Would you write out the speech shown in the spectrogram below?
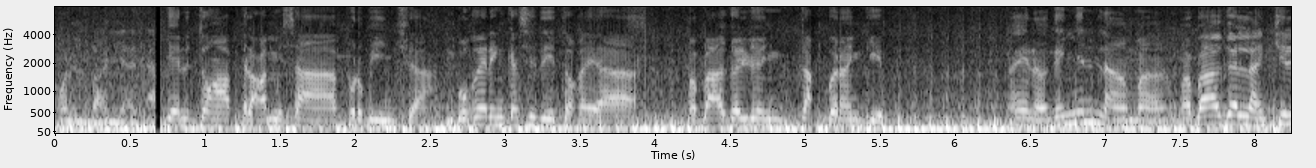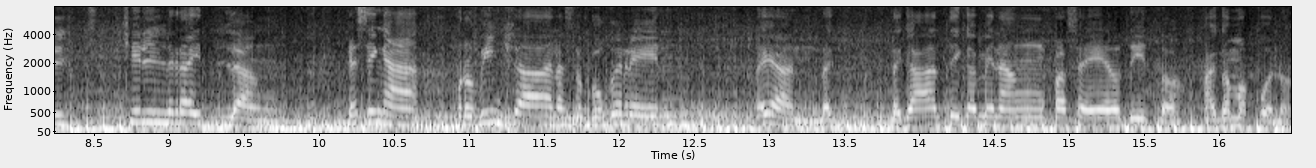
ako nagbayad. Ganito nga pala kami sa probinsya. Bukirin kasi dito kaya mabagal yung takbo ng jeep. Ayun o, ganyan lang. Ma- mabagal lang. Chill, chill ride lang. Kasi nga, probinsya, nasa Bukirin. Ayan, nag, nag-aantay kami ng pasahero dito hanggang mapuno.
